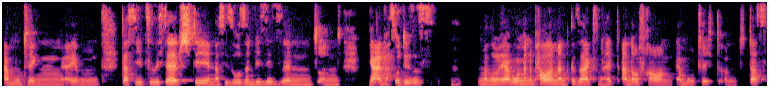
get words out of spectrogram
ermutigen, eben, dass sie zu sich selbst stehen, dass sie so sind, wie sie sind. Und ja, einfach so dieses immer so, ja, Women Empowerment gesagt, man halt andere Frauen ermutigt. Und das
